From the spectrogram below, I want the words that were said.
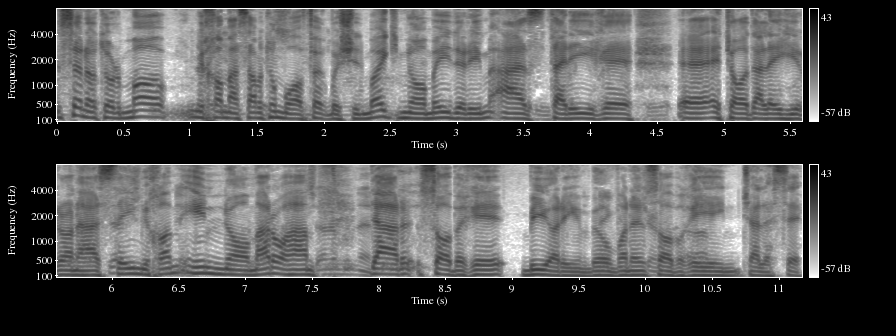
سناتور ما می‌خوام از همتون موافق بشید ما یک نامه ای داریم از طریق اتحاد علیه ایران هسته ای می‌خوام این نامه رو هم در سابقه بیاریم به عنوان سابقه این جلسه.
